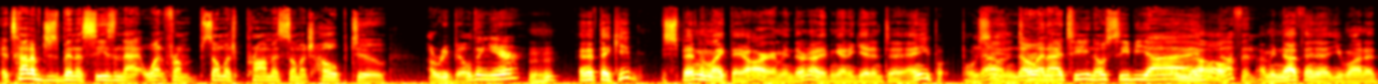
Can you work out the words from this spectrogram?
it's kind of just been a season that went from so much promise so much hope to a rebuilding year. And if they keep spending like they are, I mean, they're not even going to get into any po- no no tournament. nit no cbi No, nothing I mean, nothing that you want to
